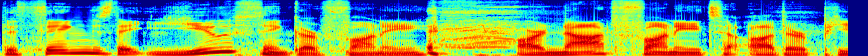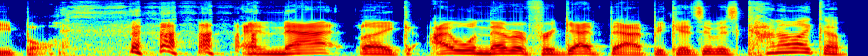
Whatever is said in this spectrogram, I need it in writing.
The things that you think are funny are not funny to other people. and that like I will never forget that because it was kind of like a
